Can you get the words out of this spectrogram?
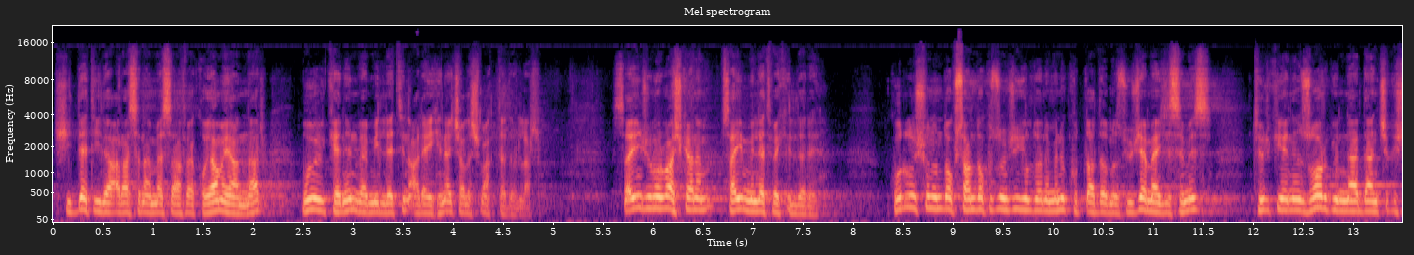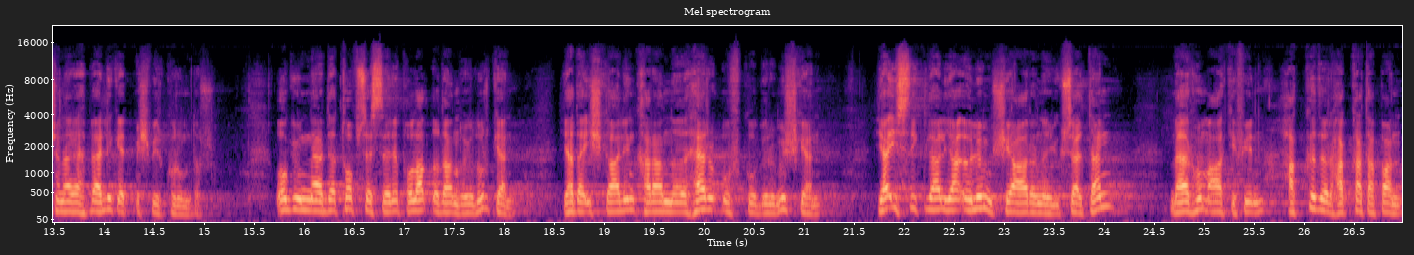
şiddet ile arasına mesafe koyamayanlar bu ülkenin ve milletin aleyhine çalışmaktadırlar. Sayın Cumhurbaşkanım, sayın milletvekilleri, kuruluşunun 99. yıl dönümünü kutladığımız Yüce Meclisimiz, Türkiye'nin zor günlerden çıkışına rehberlik etmiş bir kurumdur. O günlerde top sesleri Polatlı'dan duyulurken ya da işgalin karanlığı her ufku bürümüşken ya istiklal ya ölüm şiarını yükselten merhum Akif'in hakkıdır hakka tapan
